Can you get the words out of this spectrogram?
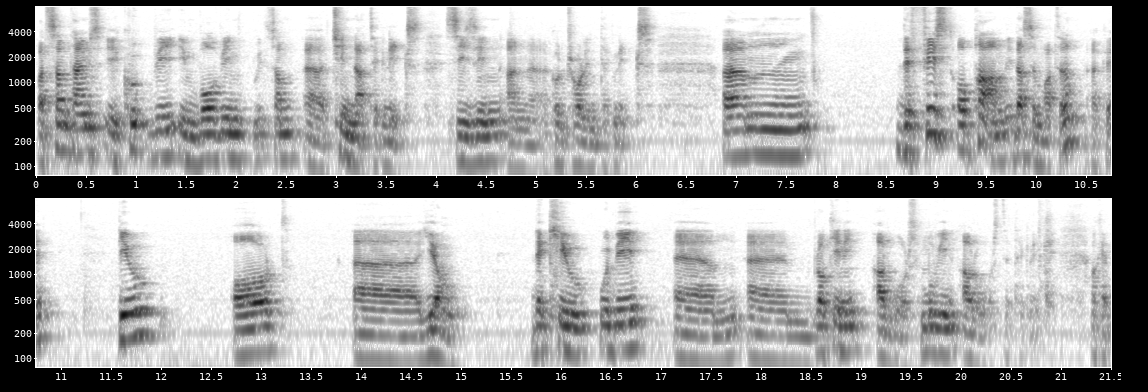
but sometimes it could be involving with some uh, chin na techniques, seizing and uh, controlling techniques. Um, the fist or palm, it doesn't matter, okay? Piu or uh, Yong. The cue would be um, um, blocking outwards, moving outwards, the technique. Okay,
